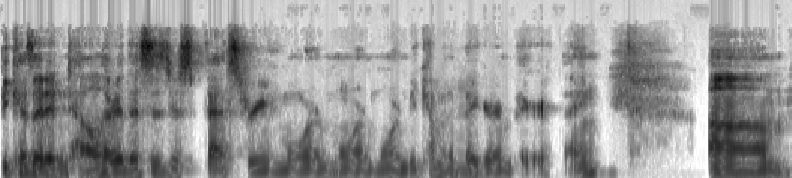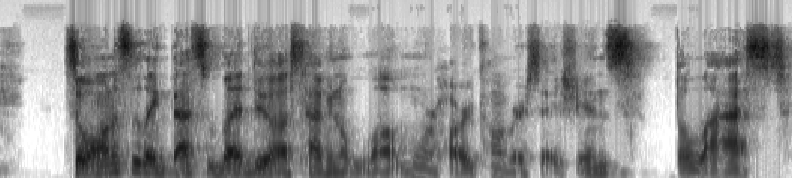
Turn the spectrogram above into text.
because I didn't tell her, this is just festering more and more and more and becoming a mm-hmm. bigger and bigger thing. Um so honestly like that's led to us having a lot more hard conversations the last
